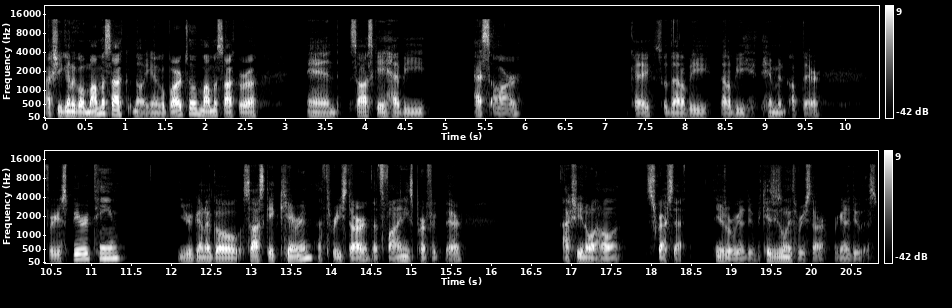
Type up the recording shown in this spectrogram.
Actually, you're gonna go Mama Sakura. No, you're gonna go Boruto, Mama Sakura, and Sasuke Hebi SR. Okay, so that'll be that'll be him up there. For your spirit team, you're gonna go Sasuke Kirin, a three star. That's fine. He's perfect there. Actually, you know what? Hold on. Scratch that. Here's what we're gonna do because he's only three star. We're gonna do this.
